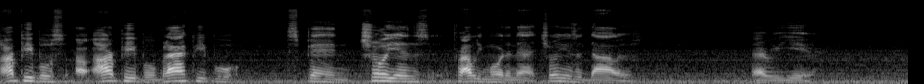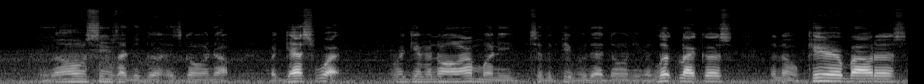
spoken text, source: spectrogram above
Our people's our people, black people, spend trillions, probably more than that, trillions of dollars every year. It seems like it's going up. But guess what? We're giving all our money to the people that don't even look like us, that don't care about us,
